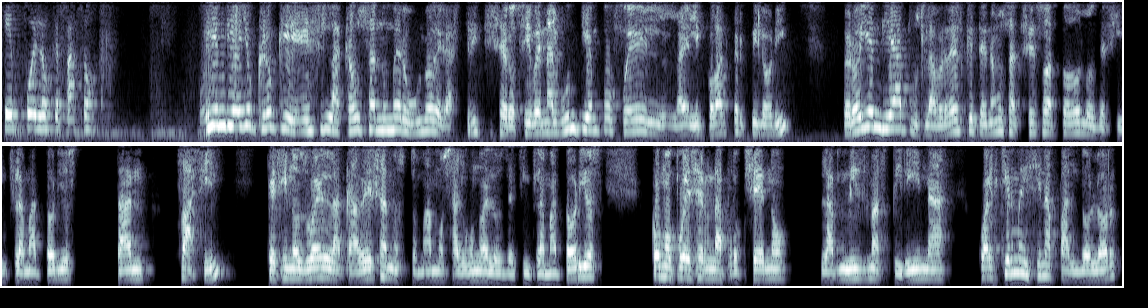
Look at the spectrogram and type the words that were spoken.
qué fue lo que pasó. Hoy en día yo creo que es la causa número uno de gastritis erosiva. En algún tiempo fue el, Helicobacter pylori, pero hoy en día, pues la verdad es que tenemos acceso a todos los desinflamatorios tan fácil que si nos duele la cabeza nos tomamos alguno de los desinflamatorios, como puede ser naproxeno, la misma aspirina, cualquier medicina para el dolor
